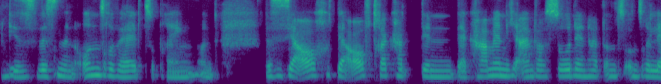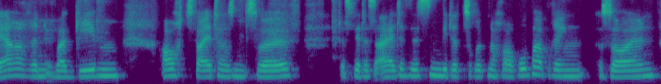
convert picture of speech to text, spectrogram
dieses Wissen in unsere Welt zu bringen. Und das ist ja auch der Auftrag, hat den, der kam ja nicht einfach so, den hat uns unsere Lehrerin übergeben, auch 2012, dass wir das alte Wissen wieder zurück nach Europa bringen sollen,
